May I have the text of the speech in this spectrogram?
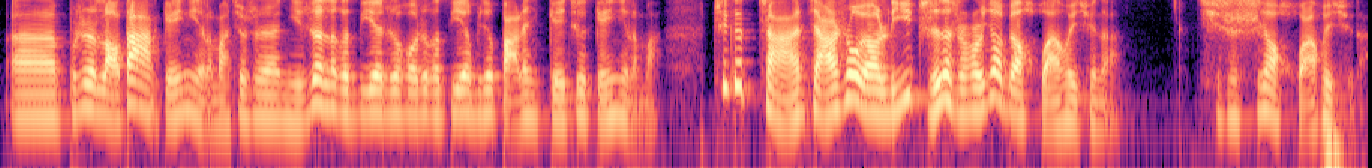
呃，不是老大给你了吗？就是你认了个爹之后，这个爹不就把那给这个给你了吗？这个盏，假如说我要离职的时候，要不要还回去呢？其实是要还回去的，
